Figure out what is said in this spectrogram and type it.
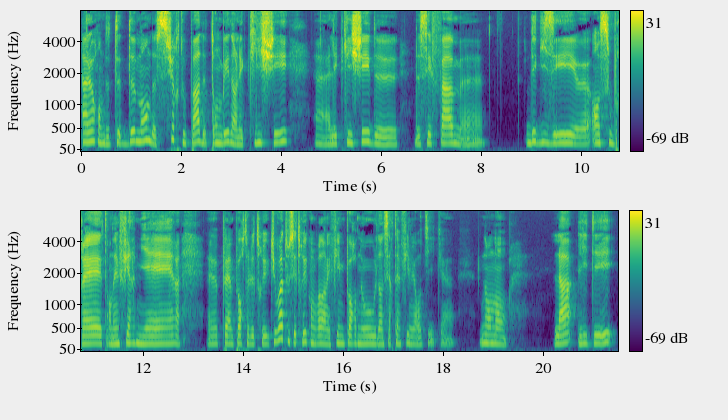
Alors on ne te demande surtout pas de tomber dans les clichés, euh, les clichés de, de ces femmes euh, déguisées euh, en soubrette, en infirmière, peu importe le truc. Tu vois tous ces trucs qu'on voit dans les films porno ou dans certains films érotiques. Non, non. Là, l'idée,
